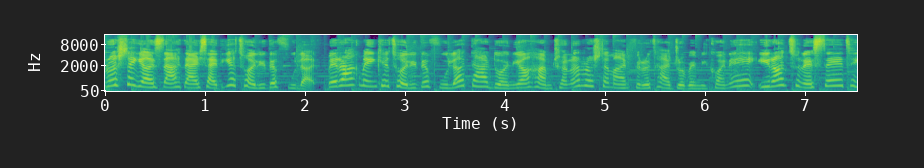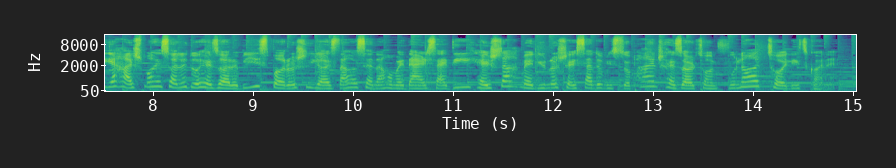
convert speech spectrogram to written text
رشد 11 درصدی تولید فولاد. به رغم اینکه تولید فولاد در دنیا همچنان رشد منفی رو تجربه می‌کنه ایران تونسته طی 8 ماه سال 2020 با رشد 11 درصدی 18 میلیون و 625 هزار تن فولاد تولید کنه.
